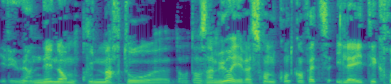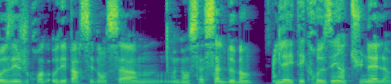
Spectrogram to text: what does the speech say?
il y avait eu un énorme coup de marteau euh, dans, dans un mur, et il va se rendre compte qu'en fait, il a été creusé, je crois qu'au départ c'est dans sa dans sa salle de bain, il a été creusé un tunnel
